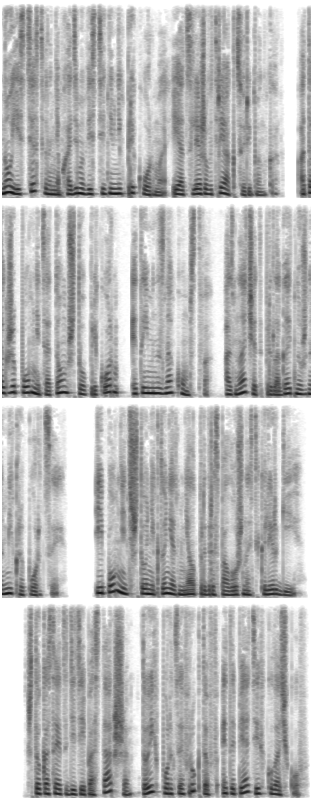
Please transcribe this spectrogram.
Но, естественно, необходимо вести дневник прикорма и отслеживать реакцию ребенка, а также помнить о том, что прикорм — это именно знакомство, а значит, предлагать нужно микропорции. И помнить, что никто не отменял предрасположенность к аллергии. Что касается детей постарше, то их порция фруктов — это 5 их кулачков.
